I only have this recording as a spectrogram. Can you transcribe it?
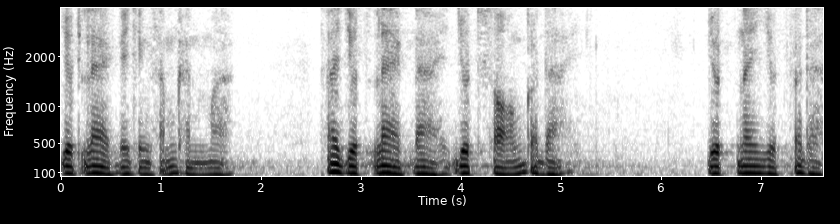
หยุดแรกในจึงสำคัญมาก ถ้าหยุดแรกได้ หยุดสองก็ได้ หยุดในหยุดก็ได้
